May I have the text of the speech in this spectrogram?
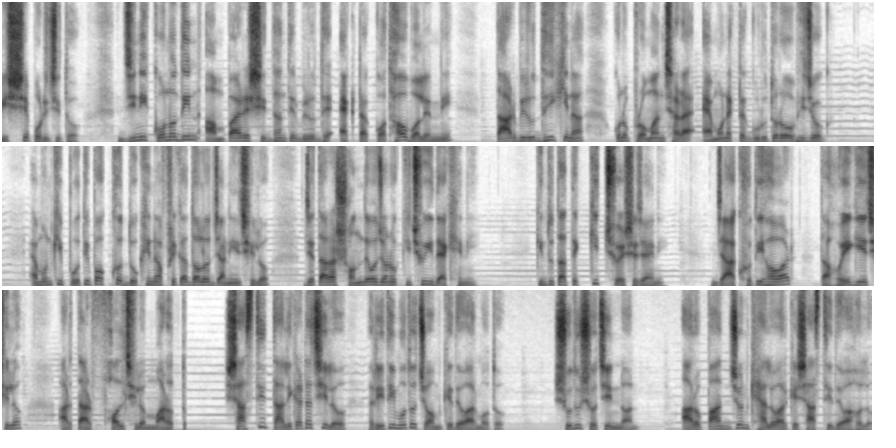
বিশ্বে পরিচিত, যিনি কোনোদিন আম্পায়ারের সিদ্ধান্তের বিরুদ্ধে একটা কথাও বলেননি, তার বিরুদ্ধেই কিনা কোনো প্রমাণ ছাড়া এমন একটা গুরুতর অভিযোগ? এমনকি প্রতিপক্ষ দক্ষিণ আফ্রিকা দলও জানিয়েছিল যে তারা সন্দেহজনক কিছুই দেখেনি। কিন্তু তাতে কিচ্ছু এসে যায়নি। যা ক্ষতি হওয়ার, তা হয়ে গিয়েছিল আর তার ফল ছিল মারাত্মক। শাস্তির তালিকাটা ছিল রীতিমতো চমকে দেওয়ার মতো। শুধু সচিন নন, আরও পাঁচজন খেলোয়াড়কে শাস্তি দেওয়া হলো।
